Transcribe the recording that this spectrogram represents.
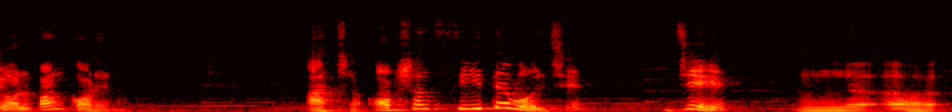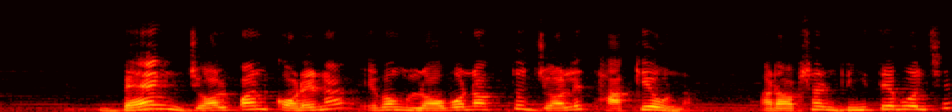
জলপান করে না। আচ্ছা অপশন সিতে বলছে যে ব্যাং জলপান করে না এবং লবণাক্ত জলে থাকেও না। আর অপশন ডিতে বলছে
